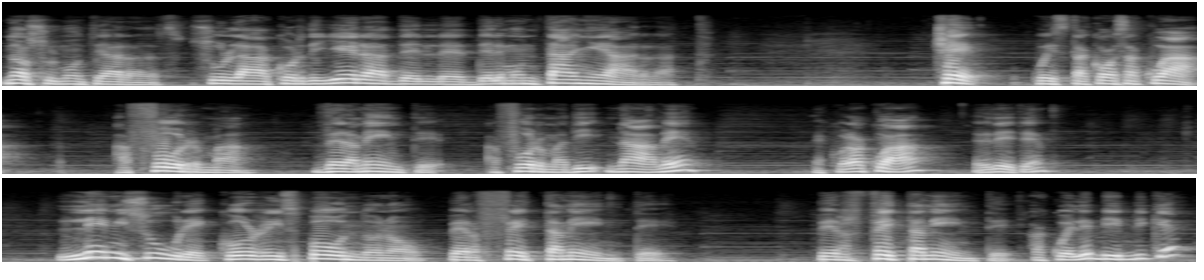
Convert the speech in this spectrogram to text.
no sul monte Ararat, sulla cordigliera delle, delle montagne Ararat. C'è questa cosa qua a forma, veramente a forma di nave, eccola qua, vedete? Le misure corrispondono perfettamente, perfettamente a quelle bibliche,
